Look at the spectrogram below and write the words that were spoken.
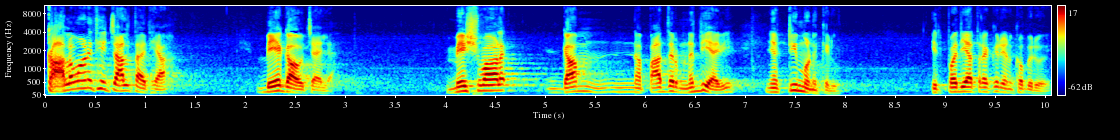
કાલવાણીથી ચાલતા થયા. બે ગાવ ચાલ્યા. મેશવાળ ગામના પાદર નદી આવી, ત્યાં ટીમણ કર્યું. એ પદયાત્રા કરી અને ખબર હોય.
